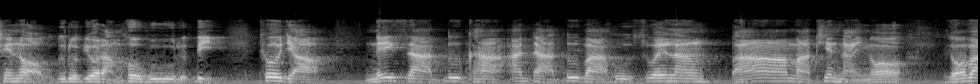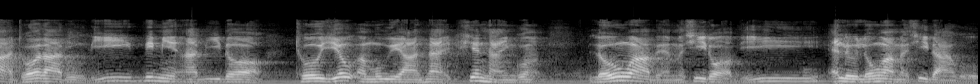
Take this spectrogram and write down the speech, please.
ထင်တော့ဘူးသူတို့ပြောတာမဟုတ်ဘူးလို့သိထို့ကြောင့်နေဆဒုက္ခအတ္တသူပါဟုစွဲလန်းဘာမှဖြစ်နိုင်သောလောဘဒေါသတို့သည်သိမြင်အပ်ပြီးသောထိုရုပ်အမူအရာ၌ဖြစ်နိုင်ကွန်း လုံးဝပဲမရှိတော့ပြီအဲ့လိုလုံးဝမရှိတာကို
